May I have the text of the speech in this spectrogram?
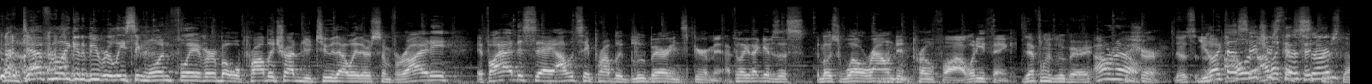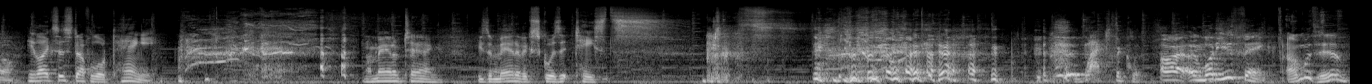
we're definitely going to be releasing one flavor, but we'll probably try to do two. That way, there's some variety. If I had to say, I would say probably blueberry and spearmint. I feel like that gives us the most well-rounded profile. What do you think? Definitely blueberry. I don't know. Sure. Those- you like that I would- I citrus, like that though, citrus, son? though. He likes his stuff a little tangy. A man of tang. He's a man of exquisite tastes. Wax the clip. All right, and what do you think? I'm with him.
